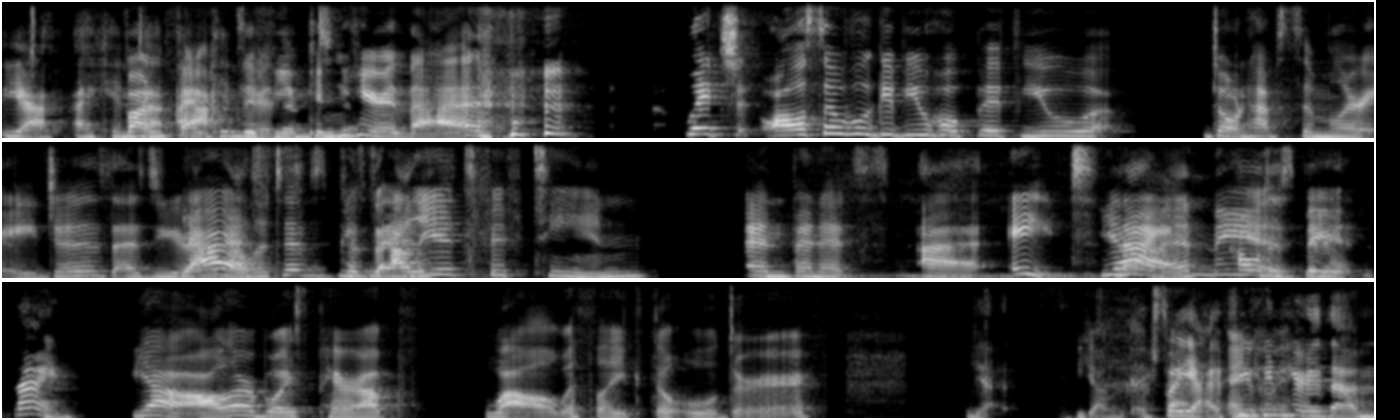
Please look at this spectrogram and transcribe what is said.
yeah, I can. fun fact can if you can too. hear that. which also will give you hope if you don't have similar ages as your relatives because Elliot's 15 and Bennett's uh, eight. Yeah, nine. and they- how old is they- Bennett? Nine. yeah, all our boys pair up well with like the older. Yes. younger. But yeah, if anyway. you can hear them,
